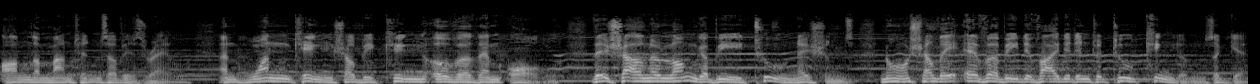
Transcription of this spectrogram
on the mountains of Israel, and one king shall be king over them all. There shall no longer be two nations, nor shall they ever be divided into two kingdoms again.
